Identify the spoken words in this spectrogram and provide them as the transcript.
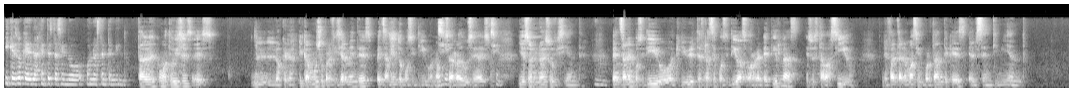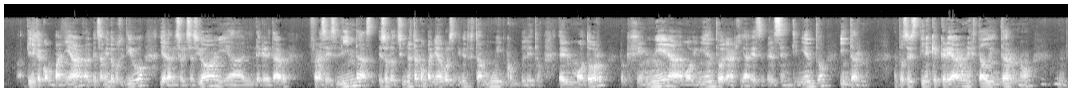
y qué es lo que la gente está haciendo o no está entendiendo? Tal vez como tú dices es lo que lo explica muy superficialmente es pensamiento positivo, ¿no? Se reduce a eso. Y eso no es suficiente Pensar en positivo, escribirte frases positivas o repetirlas, eso está vacío. Le falta lo más importante que es el sentimiento. Tiene que acompañar al pensamiento positivo y a la visualización y al decretar frases lindas. Eso si no está acompañado por el sentimiento está muy incompleto. El motor, lo que genera el movimiento de la energía es el sentimiento interno. Entonces tienes que crear un estado interno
